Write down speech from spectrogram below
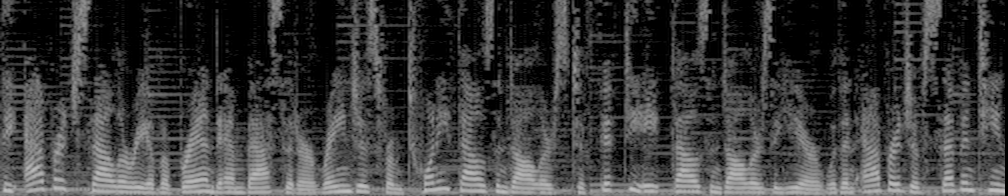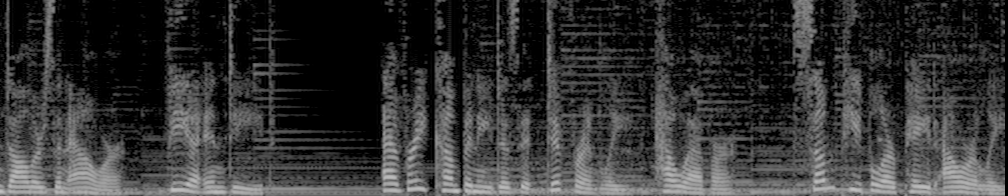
The average salary of a brand ambassador ranges from $20,000 to $58,000 a year with an average of $17 an hour, via Indeed. Every company does it differently, however. Some people are paid hourly,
